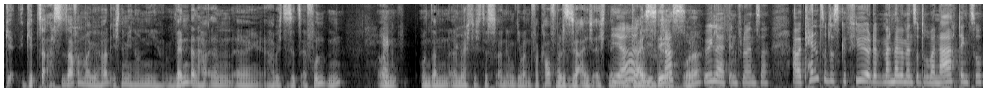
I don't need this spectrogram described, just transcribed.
Gibt's, hast du davon mal gehört? Ich nämlich noch nie. Wenn, dann, dann äh, habe ich das jetzt erfunden und, und dann äh, möchte ich das an irgendjemanden verkaufen, weil das ist ja eigentlich echt eine, Ja, eine geile das ist Idee, krass. oder? Real-Life-Influencer. Aber kennst du das Gefühl, oder manchmal, wenn man so drüber nachdenkt, so,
